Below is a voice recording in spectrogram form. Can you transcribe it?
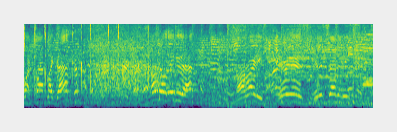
What, clap like that? Oh, no, they do that. All righty, here he is in his 70s.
